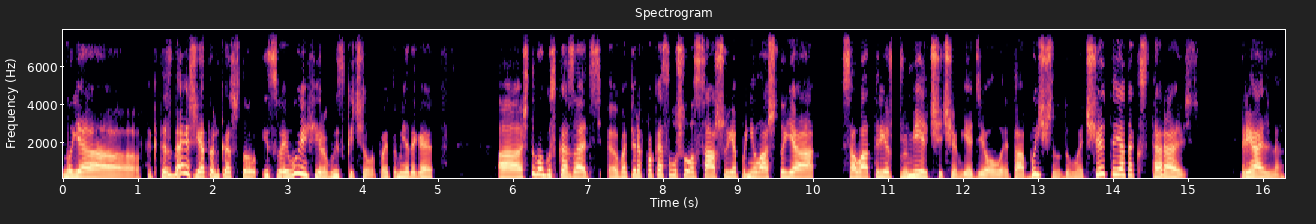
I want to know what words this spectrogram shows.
Ну, я, как ты знаешь, я только что из своего эфира выскочила, поэтому я такая... А, что могу сказать? Э, во-первых, пока слушала Сашу, я поняла, что я салат режу мельче, чем я делала это обычно. Думаю, что это я так стараюсь? Реально.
